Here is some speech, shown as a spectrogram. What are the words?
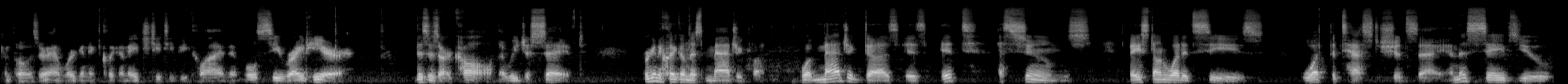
composer and we're going to click on HTTP client and we'll see right here, this is our call that we just saved. We're going to click on this magic button. What magic does is it assumes based on what it sees, what the test should say. And this saves you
